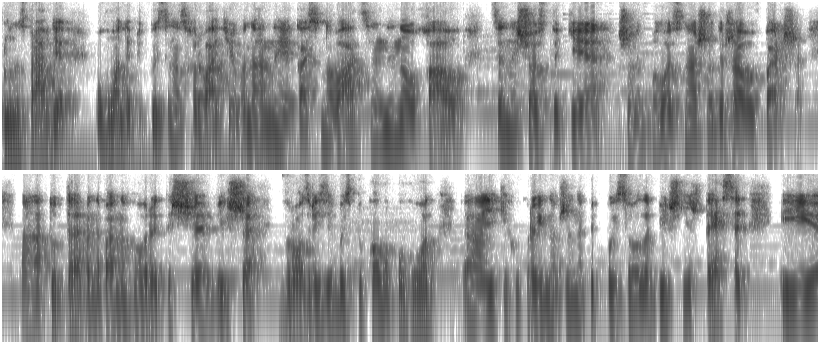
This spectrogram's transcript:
Ну насправді угода підписана з Хорватією. Вона не якась нова, це не ноу-хау, це не щось таке, що відбулося з нашою державою вперше. Тут треба напевно говорити ще більше в розрізі безпекових угод, яких Україна вже не підписувала більш ніж 10. І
